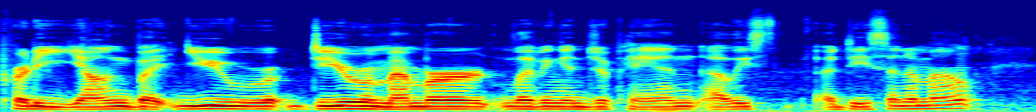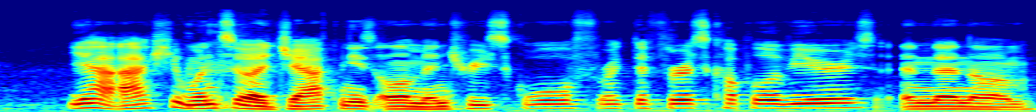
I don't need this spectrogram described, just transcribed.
pretty young, but you do you remember living in Japan at least a decent amount? Yeah, I actually went to a Japanese elementary school for like the first couple of years, and then um,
